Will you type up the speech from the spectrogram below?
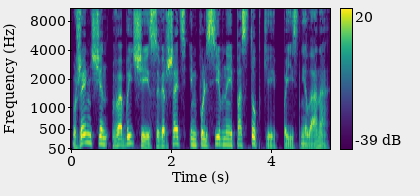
«У женщин в обычае совершать импульсивные поступки», — пояснила она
